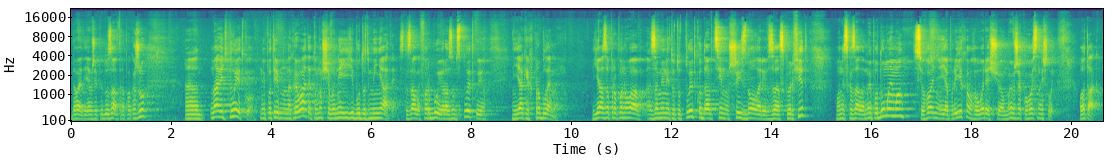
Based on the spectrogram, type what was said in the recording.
давайте я вже піду завтра покажу. Е, Навіть плитку не потрібно накривати, тому що вони її будуть міняти. Сказали, фарбую разом з плиткою, ніяких проблем. Я запропонував замінити тут плитку, дав ціну 6 доларів за скверфіт. Вони сказали, ми подумаємо. Сьогодні я приїхав, говорять, що ми вже когось знайшли. Отак.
